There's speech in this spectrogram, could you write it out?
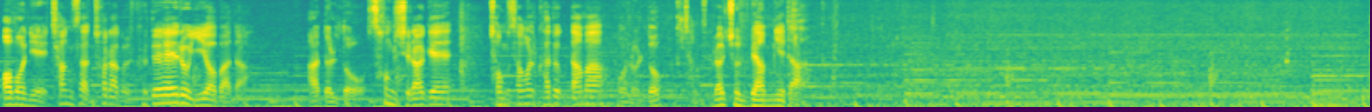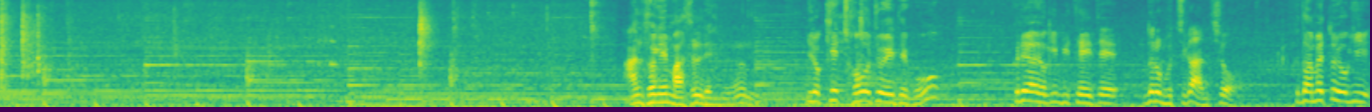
어머니의 장사 철학을 그대로 이어받아 아들도 성실하게 정성을 가득 담아 오늘도 장사를 준비합니다. 안성의 맛을 내는 이렇게 저어줘야 되고 그래야 여기 밑에 이제 늘어붙지가 않죠. 그 다음에 또 여기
